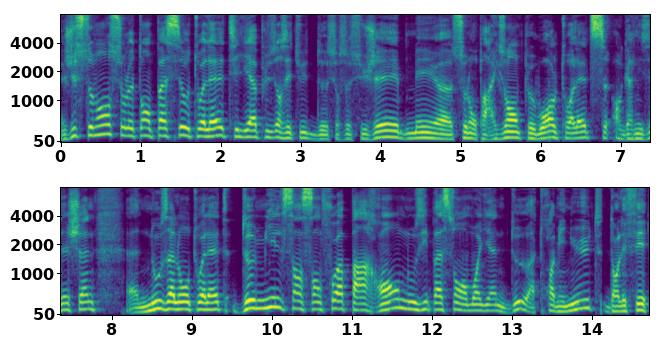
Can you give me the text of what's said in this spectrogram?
Justement, sur le temps passé aux toilettes, il y a plusieurs études sur ce sujet, mais euh, selon par exemple World Toilets Organization, euh, nous allons aux toilettes 2500 fois par an, nous y passons en moyenne 2 à 3 minutes. Dans les faits,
